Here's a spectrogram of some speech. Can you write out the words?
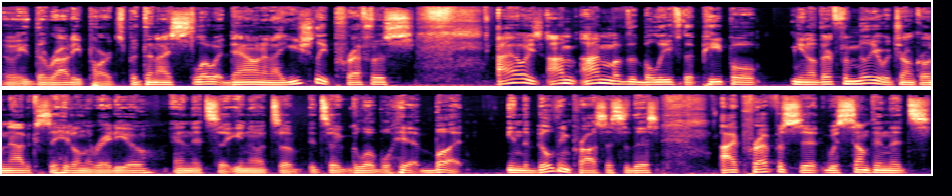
the rowdy parts. But then I slow it down and I usually preface, I always, I'm, I'm of the belief that people, you know, they're familiar with Drunk Girl now because they hit on the radio and it's a, you know, it's a, it's a global hit. But in the building process of this, I preface it with something that's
